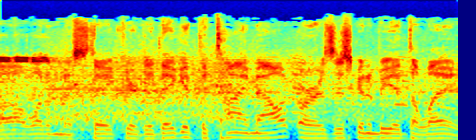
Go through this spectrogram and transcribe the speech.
Oh, what a mistake here. Did they get the timeout, or is this going to be a delay?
